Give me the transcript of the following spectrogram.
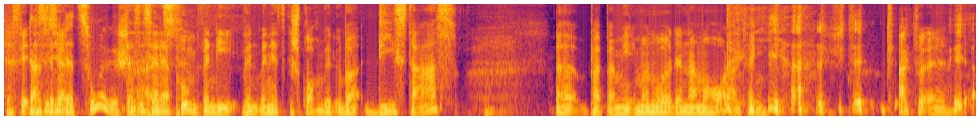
das, das, das ist ja mit der Zunge geschnallt. Das ist ja der Punkt, wenn die, wenn, wenn jetzt gesprochen wird über die Stars, äh, bleibt bei mir immer nur der Name Holland hängen. ja, stimmt. Aktuell. Ja.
